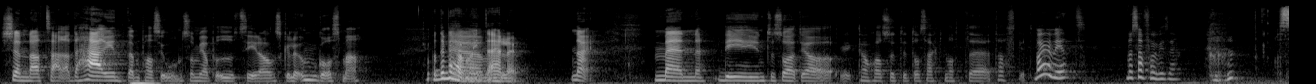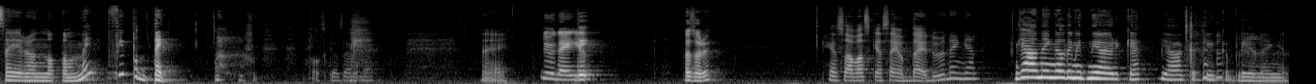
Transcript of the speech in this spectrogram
kände att så här, det här är inte en person som jag på utsidan skulle umgås med. Och det behöver man Ehm, inte heller. Nej. Men det är ju inte så att jag kanske har suttit och sagt något eh, taskigt. Vad jag vet. Men sen får vi se. Säger du något om mig? Fy på dig! Vad ska jag säga om det? Nej. Du är en ängel. Det... Vad sa du? Jag sa vad ska jag säga om dig? Du är en ängel. Ja, en ängel det är mitt nya yrke. Jag kan bli en ängel.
